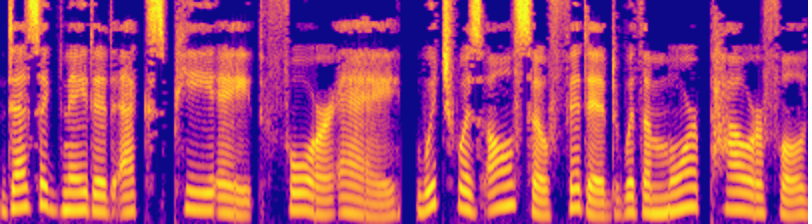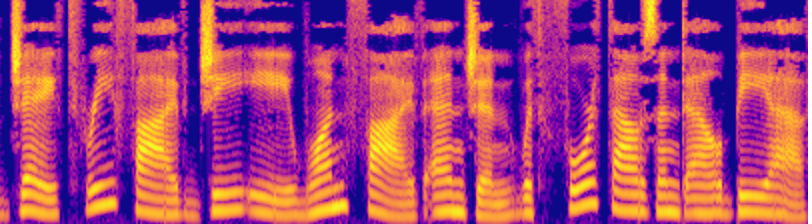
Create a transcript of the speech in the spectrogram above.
designated XP-84A, which was also fitted with a more powerful J35GE-15 engine with 4000 lbf,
